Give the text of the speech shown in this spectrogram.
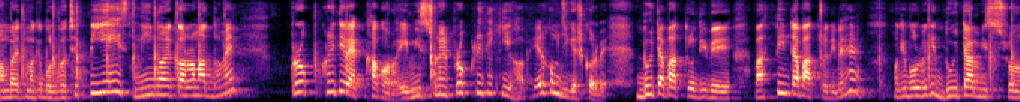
নম্বরে তোমাকে বলবে হচ্ছে পিএইচ নির্ণয় করার মাধ্যমে প্রকৃতি ব্যাখ্যা করো, এই মিশ্রণের প্রকৃতি কি হবে? এরকম জিজ্ঞেস করবে। দুইটা পাত্র দিবে বা তিনটা পাত্র দিবে হ্যাঁ? তোমাকে বলবে কি দুইটা মিশ্রণ,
